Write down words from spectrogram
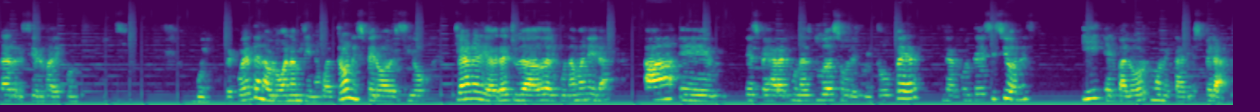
la reserva de contingencia. Bueno, recuerden, habló Ana Milena Gualtrón, espero haber sido clara y haber ayudado de alguna manera a eh, despejar algunas dudas sobre el método PER, el árbol de decisiones y el valor monetario esperado.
